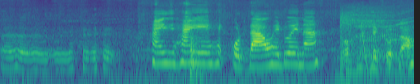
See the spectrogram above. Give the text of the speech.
เออเออเออให้ให้ให้กดดาวให้ด้วยนะ โอเคกดดาว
